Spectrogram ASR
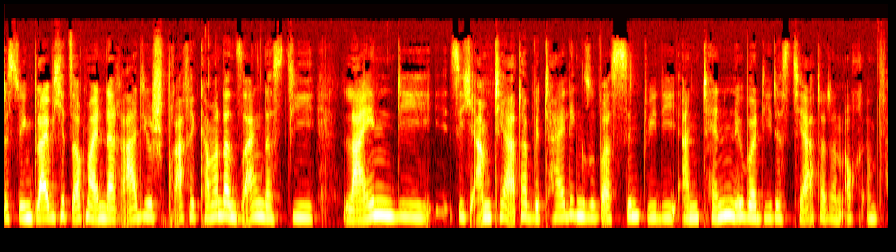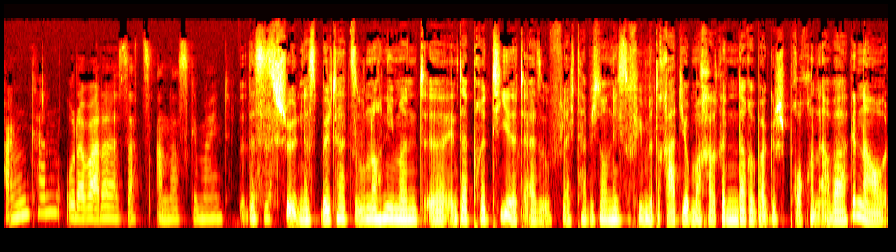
Deswegen bleibe ich jetzt auch mal in der Radiosprache. Kann man dann sagen, dass die Laien, die sich am Theater beteiligen, sowas sind wie die Antennen, über die das Theater dann auch empfangen kann? Oder war der Satz anders gemeint? Das ist schön. Das Bild hat so noch niemand äh, interpretiert. Also vielleicht habe ich noch nicht so viel mit Radiomacherinnen darüber gesprochen. Aber genau,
